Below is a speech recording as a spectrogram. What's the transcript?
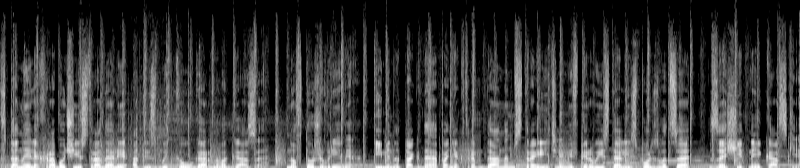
В тоннелях рабочие страдали от избытка угарного газа. Но в то же время, именно тогда, по некоторым данным, строителями впервые стали использоваться защитные каски.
